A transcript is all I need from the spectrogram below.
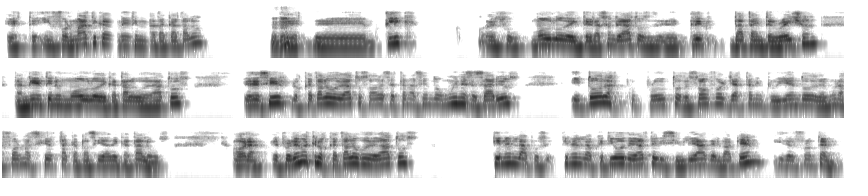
este, Informática también tiene Data Catalog, uh -huh. este, Click en su módulo de integración de datos, de Click Data Integration, también tiene un módulo de catálogo de datos. Es decir, los catálogos de datos ahora se están haciendo muy necesarios y todos los productos de software ya están incluyendo de alguna forma cierta capacidad de catálogos. Ahora, el problema es que los catálogos de datos tienen, tienen el objetivo de darte visibilidad del backend y del frontend.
